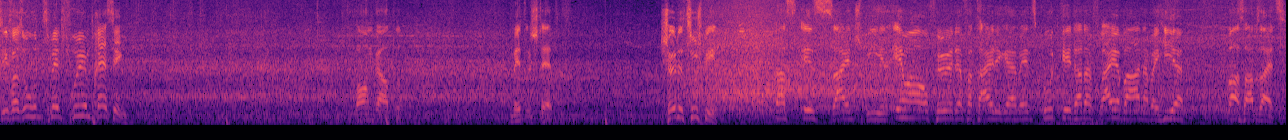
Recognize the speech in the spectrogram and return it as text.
Sie versuchen es mit frühem Pressing. Baumgartel. Mittelstädt. Schönes Zuspiel. Das ist sein Spiel. Immer auf Höhe der Verteidiger. Wenn es gut geht, hat er freie Bahn. Aber hier war es abseits.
